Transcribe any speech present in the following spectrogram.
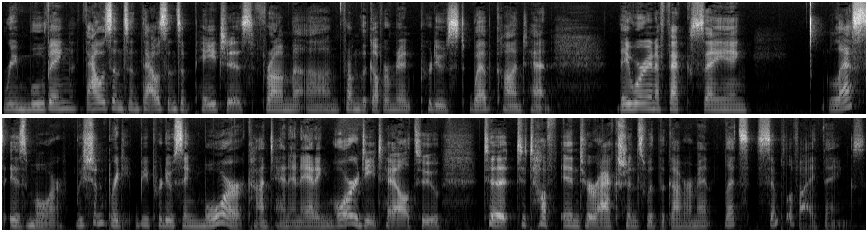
removing thousands and thousands of pages from, um, from the government produced web content. They were, in effect, saying, less is more. We shouldn't be producing more content and adding more detail to, to, to tough interactions with the government. Let's simplify things.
